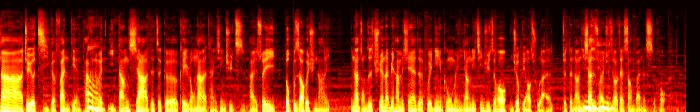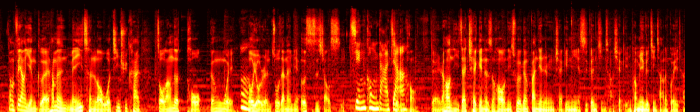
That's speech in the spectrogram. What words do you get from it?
那就有几个饭店，他可能会以当下的这个可以容纳的弹性去指派，所以都不知道会去哪里。那总之去了那边，他们现在的规定也跟我们一样，你进去之后你就不要出来了，就等到你下次出来就是要在上班的时候。嗯嗯他们非常严格哎、欸，他们每一层楼我进去看，走廊的头跟尾都有人坐在那边二十四小时监控大家。监控对，然后你在 check in 的时候，你除了跟饭店人员 check in，你也是跟警察 check in，旁边有个警察的柜台。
